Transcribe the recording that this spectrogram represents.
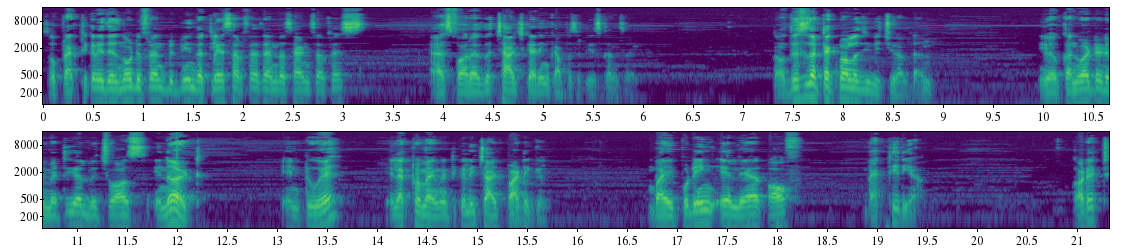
so, practically there is no difference between the clay surface and the sand surface as far as the charge carrying capacity is concerned. Now, this is the technology which you have done. You have converted a material which was inert into a electromagnetically charged particle by putting a layer of bacteria. Got it?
